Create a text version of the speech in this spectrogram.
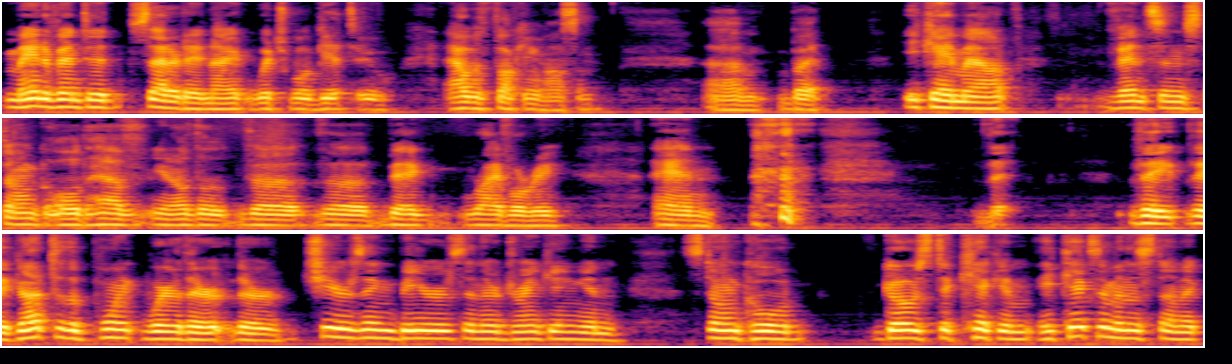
main evented Saturday night, which we'll get to. That was fucking awesome. Um, but he came out. Vince and Stone Cold have you know the the the big rivalry, and the, they they got to the point where they're they're cheersing beers and they're drinking, and Stone Cold goes to kick him. He kicks him in the stomach,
